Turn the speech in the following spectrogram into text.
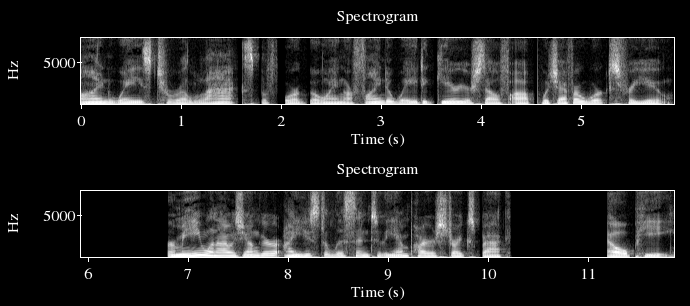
find ways to relax before going or find a way to gear yourself up, whichever works for you. For me, when I was younger, I used to listen to the Empire Strikes Back LP.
